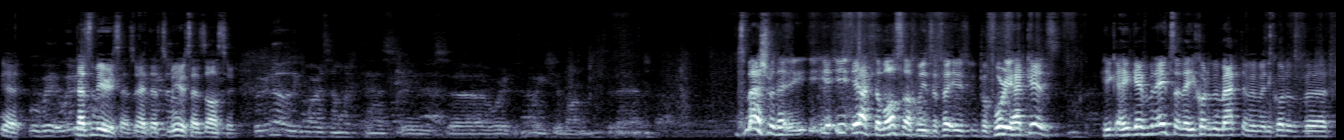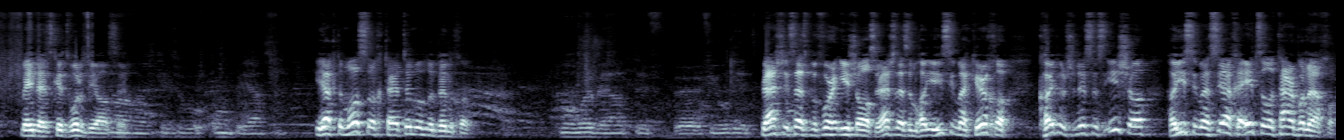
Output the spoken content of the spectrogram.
yeah well, wait, wait, that's Meiri says right that's Meiri says also we know the Gemara Samach test is uh, where there's no Yishibon it's mashma that Yaktam also means if, before he had kids he, he gave him an eitzah that he could have been maktam him and he could have uh, made that his kids wouldn't be also no, his kids won't be also tartinu lebincha well what about if Rashi says before Isha also. Rashi says, "Hayisi makircha kaidim shenisis Isha hayisi masiach etzel atar bonecha."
